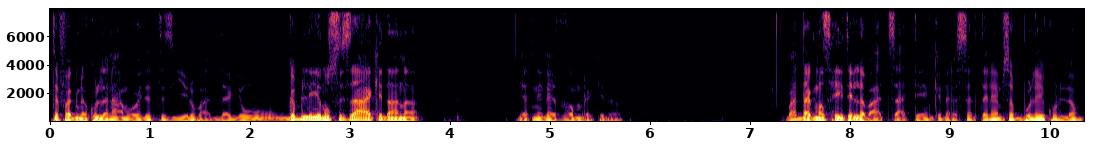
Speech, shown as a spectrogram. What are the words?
اتفقنا كلنا على موعد التسجيل وبعد ذاك. وقبل نص ساعة كده أنا جاتني ليك غمرة كده. بعد ذاك ما صحيت إلا بعد ساعتين كده رسلت لهم سبوا لي كلهم.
